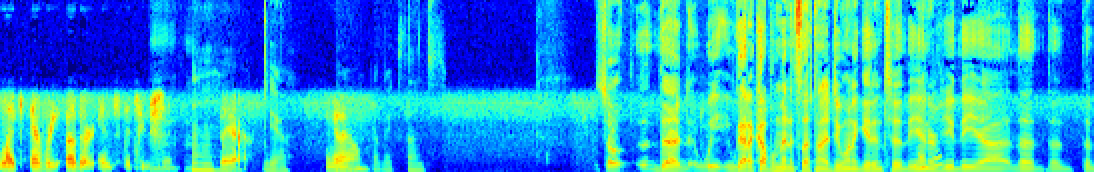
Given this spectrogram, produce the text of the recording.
like every other institution Mm-hmm. there. Yeah. You know. That makes sense. So the we, we've got a couple minutes left, and I do want to get into the Mm-hmm. interview, the uh, the the the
